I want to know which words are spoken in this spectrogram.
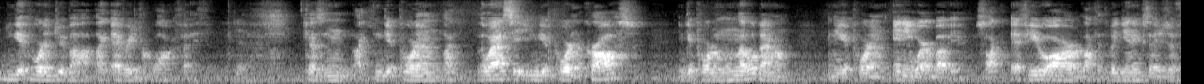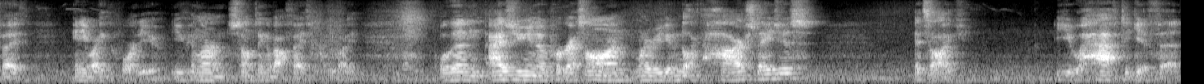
you can get poured into by like every different walk of faith. Yeah. Because like you can get poured in like the way I see it, you can get poured in across, you can get poured in one level down, and you get poured in anywhere above you. So like if you are like at the beginning stages of faith, anybody can pour into you. You can learn something about faith from anybody. Well then as you, you know, progress on, whenever you get into like the higher stages, it's like you have to get fed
